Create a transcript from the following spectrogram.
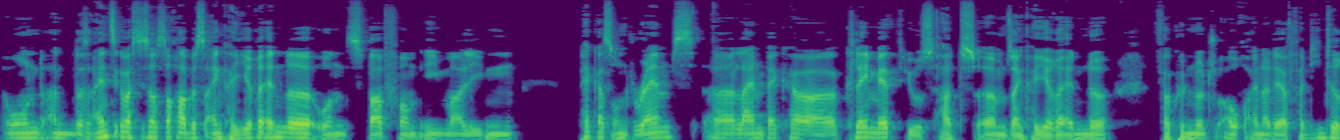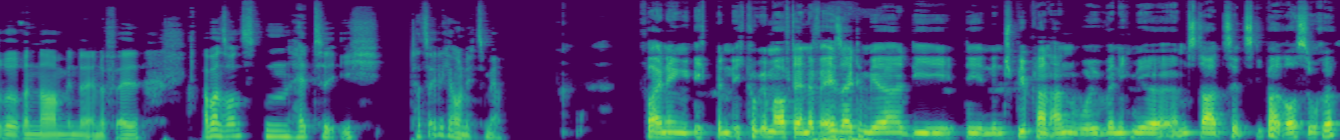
und das Einzige, was ich sonst noch habe, ist ein Karriereende und zwar vom ehemaligen Packers und Rams äh, Linebacker Clay Matthews hat ähm, sein Karriereende verkündet, auch einer der verdientereren Namen in der NFL. Aber ansonsten hätte ich tatsächlich auch nichts mehr. Vor allen Dingen, ich bin, ich gucke immer auf der NFL-Seite mir die, die, den Spielplan an, wo, wenn ich mir ähm, Start Sit Sleeper raussuche. Und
